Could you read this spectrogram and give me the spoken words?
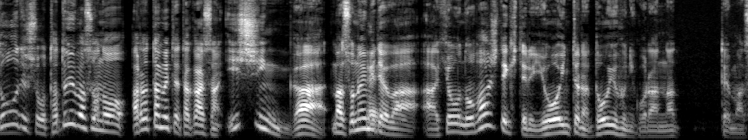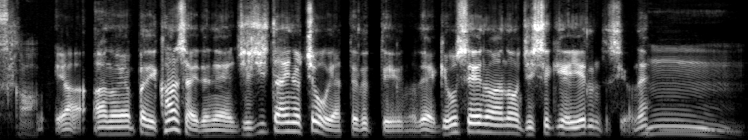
どうでしょう？例えばその改めて高橋さん維新が、まあ、その意味では、票を伸ばしてきてる要因というのはどういうふうにご覧になってますか？いやあのやっぱり関西でね自治体の長をやってるっていうので行政のあの実績が言えるんですよね。うん。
